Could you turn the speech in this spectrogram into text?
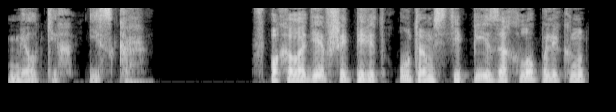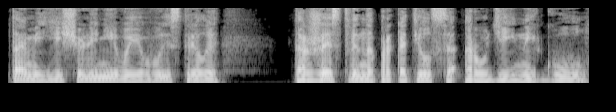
мелких искр. В похолодевшей перед утром степи захлопали кнутами еще ленивые выстрелы, торжественно прокатился орудийный гул.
